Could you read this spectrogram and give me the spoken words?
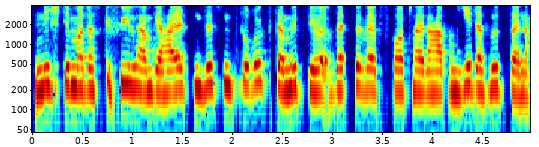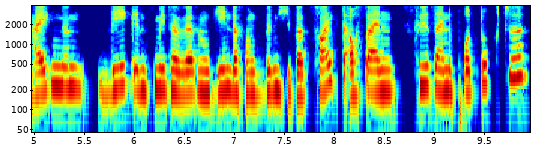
nicht immer das Gefühl haben, wir halten Wissen zurück, damit wir Wettbewerbsvorteile haben. Jeder wird seinen eigenen Weg ins Metaversum gehen, davon bin ich überzeugt. Auch sein, für seine Produkte,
